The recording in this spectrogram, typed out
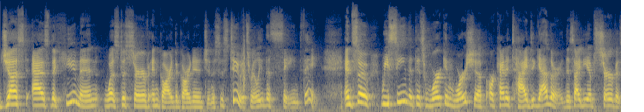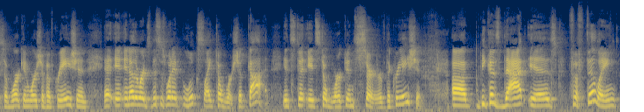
just as the human was to serve and guard the garden in Genesis two. It's really the same thing. And so we see that this work and worship are kind of tied together. This idea of service, of work and worship, of creation. In, other words, this is what it looks like to worship God. It's to it's to work and serve the creation, uh, because that is fulfilling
